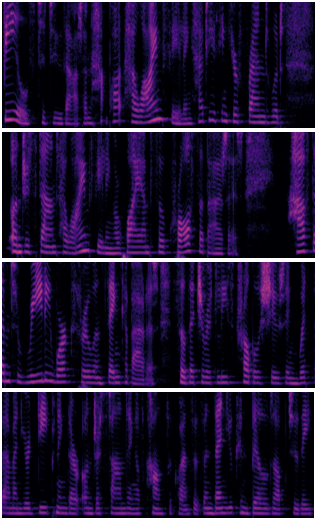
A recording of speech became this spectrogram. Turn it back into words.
feels to do that and how, what, how I'm feeling. How do you think your friend would understand how I'm feeling or why I'm so cross about it? Have them to really work through and think about it so that you're at least troubleshooting with them and you're deepening their understanding of consequences. And then you can build up to the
